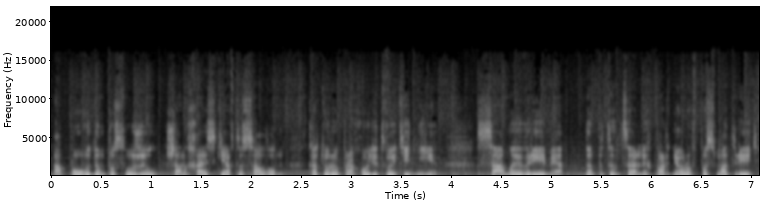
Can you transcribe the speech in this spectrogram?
а поводом послужил шанхайский автосалон, который проходит в эти дни. Самое время на потенциальных партнеров посмотреть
